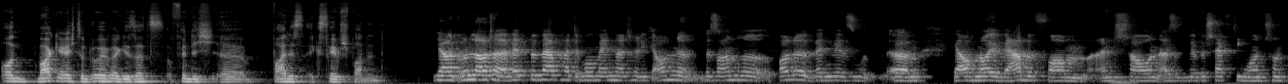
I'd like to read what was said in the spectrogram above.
und Markenrecht und Urhebergesetz finde ich äh, beides extrem spannend. Ja, und unlauterer Wettbewerb hat im Moment natürlich auch eine besondere Rolle, wenn wir so ähm, ja auch neue Werbeformen anschauen. Also wir beschäftigen uns schon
